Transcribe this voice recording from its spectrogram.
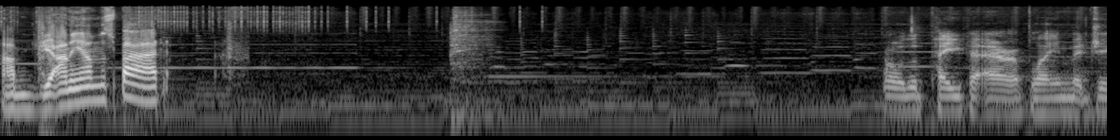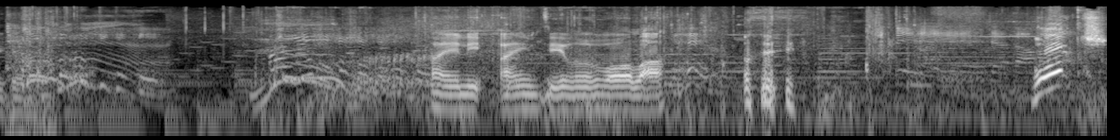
I'm Johnny on the spot. Oh, the paper aeroplane midget. I ain't, I ain't dealing with all that. What?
